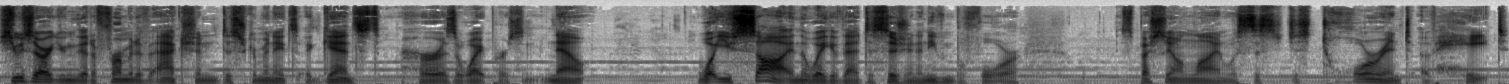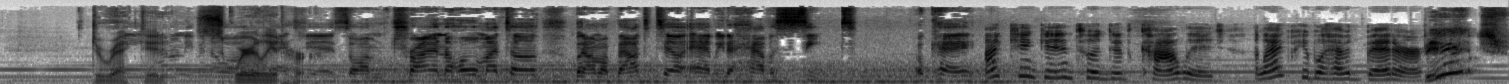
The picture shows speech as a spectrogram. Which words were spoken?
She was arguing that affirmative action discriminates against her as a white person. Now, what you saw in the wake of that decision, and even before, especially online, was this just torrent of hate directed squarely at her. So I'm trying to hold my tongue, but I'm about to tell Abby to have a seat. Okay? I can't get into a good college. Black people have it better. Bitch!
